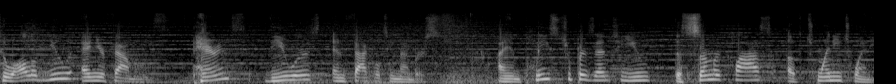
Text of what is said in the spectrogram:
to all of you and your families, parents, viewers, and faculty members. I am pleased to present to you the summer class of 2020.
